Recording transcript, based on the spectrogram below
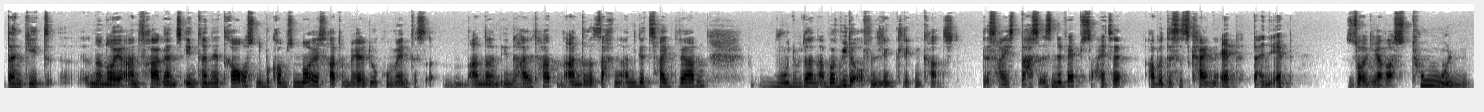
dann geht eine neue Anfrage ans Internet raus und du bekommst ein neues HTML-Dokument, das einen anderen Inhalt hat und andere Sachen angezeigt werden, wo du dann aber wieder auf den Link klicken kannst. Das heißt, das ist eine Webseite, aber das ist keine App. Deine App soll ja was tun.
